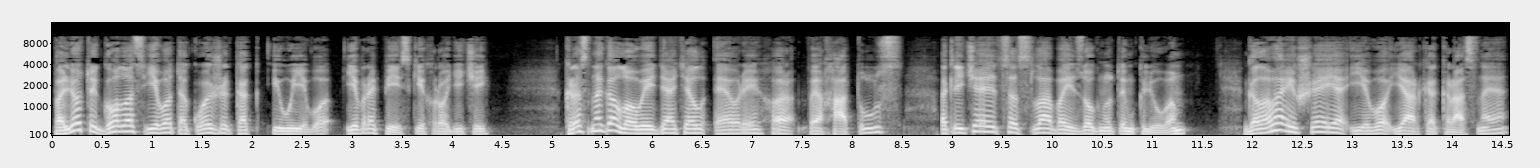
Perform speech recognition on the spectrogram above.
Полет и голос его такой же, как и у его европейских родичей. Красноголовый дятел Эври Перхатулс отличается слабо изогнутым клювом. Голова и шея его ярко-красная,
